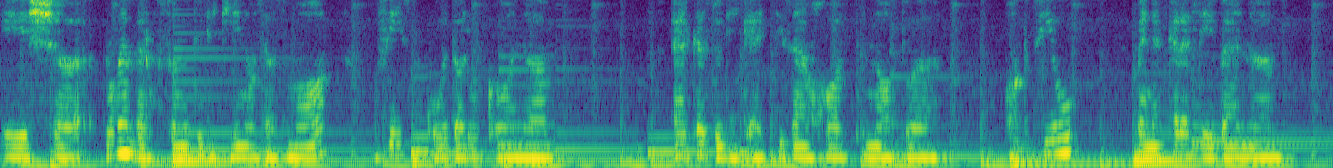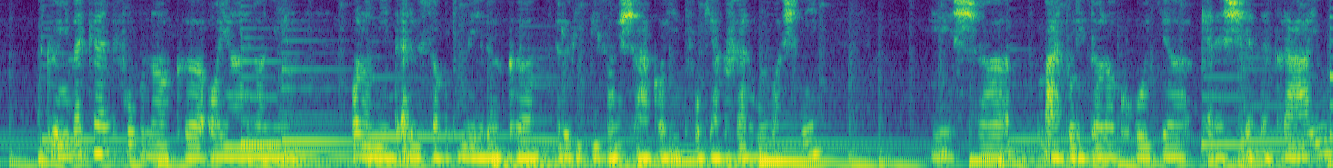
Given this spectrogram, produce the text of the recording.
és november 25-én, azaz ma a Facebook oldalukon elkezdődik egy 16 nap akció, melynek keretében könyveket fognak ajánlani, valamint erőszak túlélők rövid bizonyságait fogják felolvasni, és bátorítalak, hogy keressétek rájuk,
